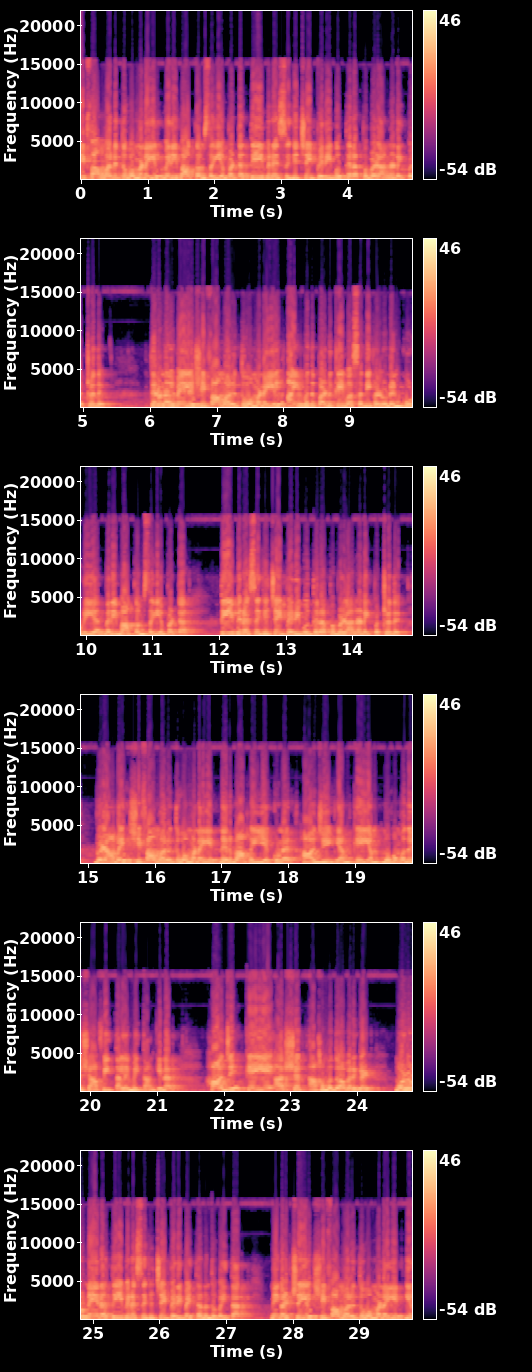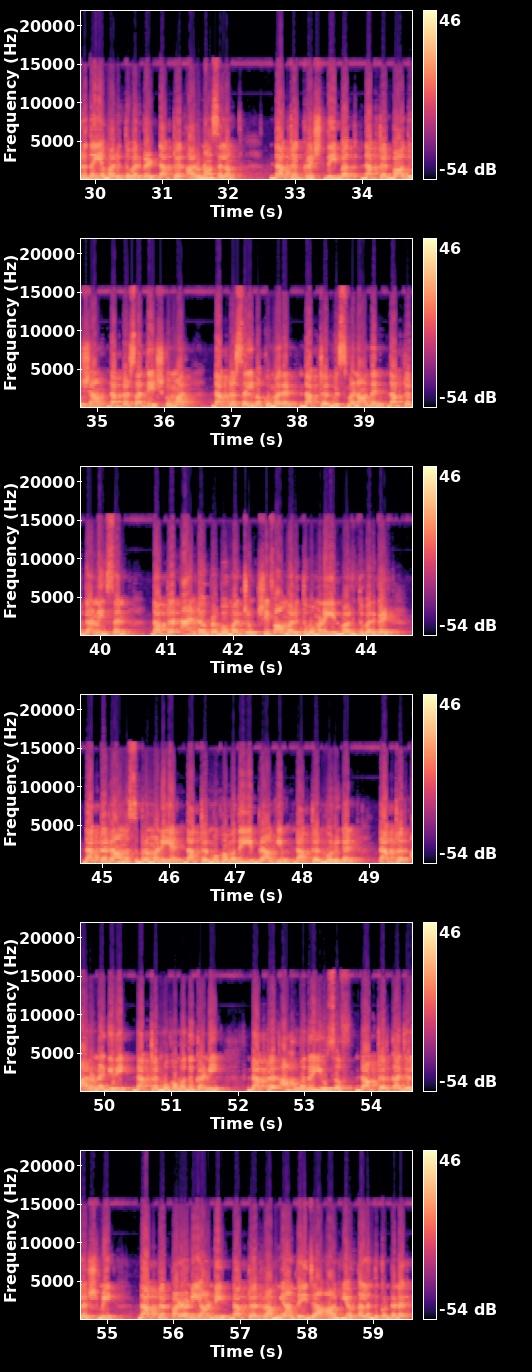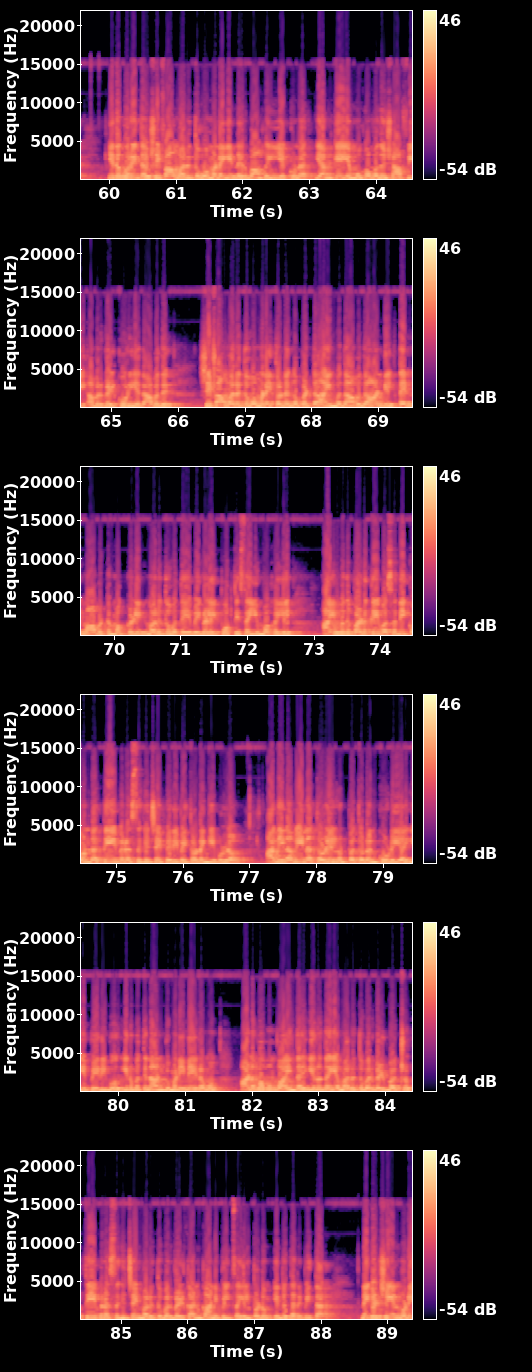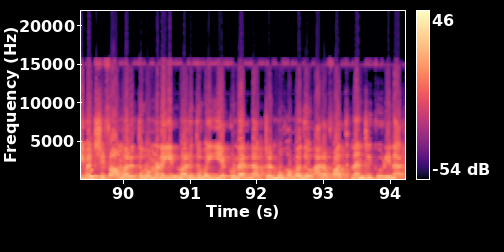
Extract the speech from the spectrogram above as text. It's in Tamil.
ஷிஃபா மருத்துவமனையில் விரிவாக்கம் செய்யப்பட்ட தீவிர சிகிச்சை பிரிவு திறப்பு விழா நடைபெற்றது. திருநெல்வேலி ஷிஃபா மருத்துவமனையில் ஐம்பது படுக்கை வசதிகளுடன் கூடிய விரிவாக்கம் செய்யப்பட்ட தீவிர சிகிச்சை பிரிவு திறப்பு விழா நடைபெற்றது. விழாவை ஷிஃபா மருத்துவமனையின் நிர்வாக இயக்குனர் Haji M K M Mohammed Shafi தலைமை தாங்கினர். ஹாஜி கே ஏ அர்ஷத் அகமது அவர்கள் முழு நேர தீவிர சிகிச்சை பிரிவை திறந்து வைத்தார். நிகழ்ச்சியில் ஷிஃபா மருத்துவமனையின் இருதய மருத்துவர்கள் doctor Arunachalam doctor Girish Deepak doctor Badusha doctor Sathishkumar doctor Selvakumaran doctor Viswanathan doctor Ganesan doctor Anto Prabhu மற்றும் ஷிஃபா மருத்துவமனையின் மருத்துவர்கள் doctor Ramasubramanian doctor Mohammed Ibrahim doctor Murugan doctor Arunagiri doctor Mohammed Gani doctor Ahmed Yusuf doctor Gajalakshmi doctor Palaniyandi doctor Ramya Teja ஆகியோர் கலந்து கொண்டனர். இது குறித்து ஷிஃபா மருத்துவமனையின் நிர்வாக இயக்குனர் M K M Mohammed Shafi அவர்கள் கூறியதாவது ஷிஃபா மருத்துவமனை தொடங்கப்பட்டு ஐம்பதாவது ஆண்டில் தென் மாவட்ட மக்களின் மருத்துவ தேவைகளை பூர்த்தி செய்யும் வகையில் ஐம்பது படுக்கை வசதி கொண்ட தீவிர சிகிச்சை பிரிவை தொடங்கியுள்ளோம். அதிநவீன தொழில்நுட்பத்துடன் கூடிய இப்பிரிவு இருபத்தி நான்கு மணி நேரமும் அனுபவம் வாய்ந்த இருதய மருத்துவர்கள் மற்றும் தீவிர சிகிச்சை மருத்துவர்கள் கண்காணிப்பில் செயல்படும் என்று தெரிவித்தார். நிகழ்ச்சியின் முடிவில் ஷிஃபா மருத்துவமனையின் மருத்துவ இயக்குனர் டாக்டர் முகமது அரஃபாத் நன்றி கூறினார்.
